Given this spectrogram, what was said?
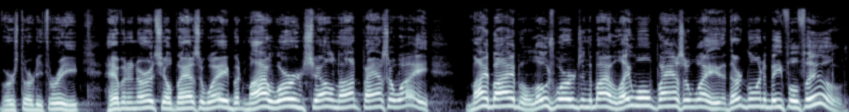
Verse 33 Heaven and earth shall pass away, but my word shall not pass away. My Bible, those words in the Bible, they won't pass away. They're going to be fulfilled.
